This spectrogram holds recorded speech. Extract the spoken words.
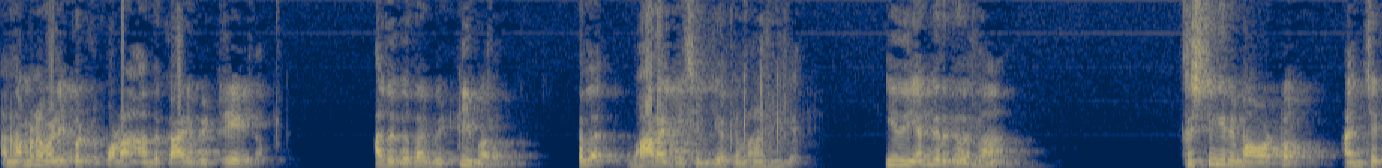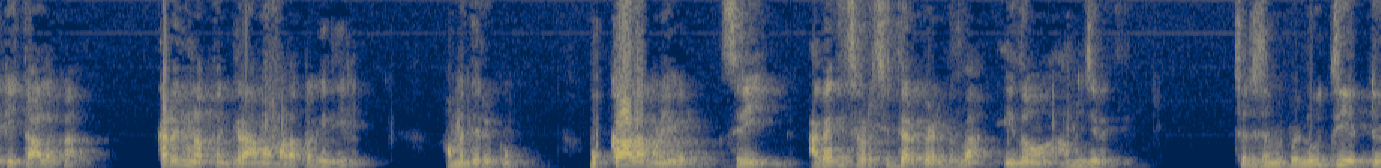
அந்த அம்மனை வழிபட்டு போனா அந்த காரியம் வெற்றி ஆயிடும். அதுக்கு தான் வெட்டி மரம். இல்லை வாராகி செஞ்சிருக்கு நான் இங்கே இது எங்க இருக்குதுன்னா கிருஷ்ணகிரி மாவட்டம் அஞ்சட்டி தாலுக்கா கடுகுநத்தம் கிராம மலைப்பகுதியில். அமைந்திருக்கும். முக்கால முனிவர் ஸ்ரீ அகதீஸ்வரர் சித்தர் பீடத்தில் தான் இதுவும் அமைஞ்சிருக்கு. சரி சாமி இப்போ நூற்றி எட்டு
